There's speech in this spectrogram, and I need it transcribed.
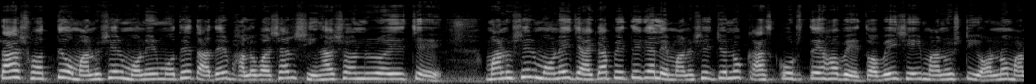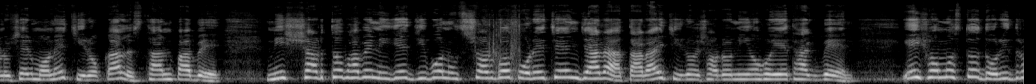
তা সত্ত্বেও মানুষের মনের মধ্যে তাদের ভালোবাসার সিংহাসন রয়েছে। মানুষের মনে জায়গা পেতে গেলে মানুষের জন্য কাজ করতে হবে, তবেই সেই মানুষটি অন্য মানুষের মনে চিরকাল স্থান পাবে। নিঃস্বার্থভাবে নিজের জীবন উৎসর্গ করেছেন যারা, তারাই চিরস্মরণীয় হয়ে থাকবেন। এই সমস্ত দরিদ্র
